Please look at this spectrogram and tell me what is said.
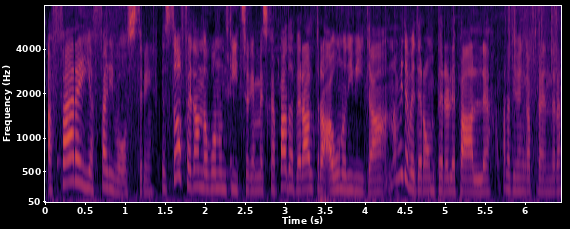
a fare gli affari vostri. Se sto fedando con un tizio che mi è scappato peraltro a uno di vita, non mi dovete rompere le palle. Ora ti vengo a prendere.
